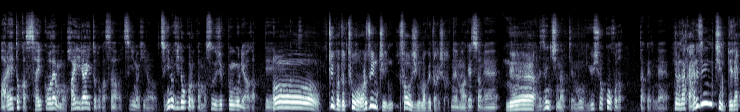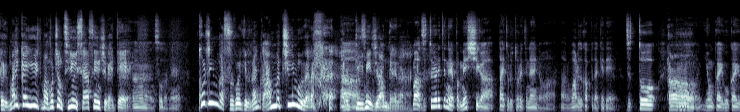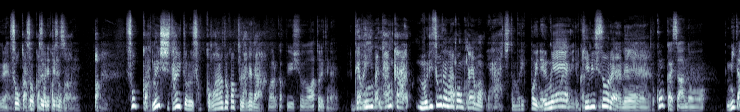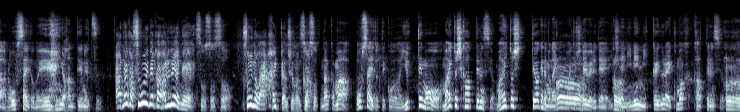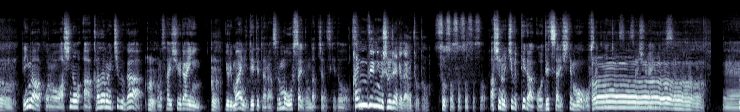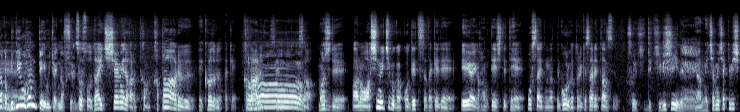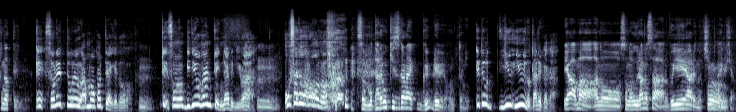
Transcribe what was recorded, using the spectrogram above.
あれとか最高だよもうハイライトとかさ次の日の次の日どころかもう数十分後に上がってい。ああ。っていうか、今日アルゼンチン、サウジに負けたでしょ？ね負けてたねねえア。ルゼンチンなんてもう優勝候補だったけどねでもなんかアルゼンチンって、だから毎回言う、まあもちろん強いスター選手がいて、うんそうだね個人がすごいけど、なんかあんまチームがなんか、あれっていうイメージはあんだよな。まあずっと言われてるのはやっぱメッシがタイトル取れてないのはあのワールドカップだけでずっともう4回5回ぐらいはそうかそうかずっと言われそうかそうかてるんですよね。あ、そっか、メッシタイトル、そっか、ワールドカップだけだ。ワールドカップ優勝は取れてないでも今なんか無理そうだな、今回もい。やーちょっと無理っぽいねね厳しそうだよね。今回さあの見たあのオフサイドの AI の判定のやつあ、なんかすごい、なんかあれだよね。そうそうそう。そういうのが入ったんですよ、なんか。そうそう。なんかまあオフサイドってこう言っても毎年変わってるんですよ。毎年ってわけでもないけどうん。毎年レベルで1年2年に1回ぐらい細かく変わってるんですよ。で今はこの足のあ体の一部がこの最終ラインより前に出てたらそれもうオフサイドになっちゃうんですけど完全に後ろじゃなきゃダメってこと？そうそうそうそうそうそう。足の一部手がこう出てたりしてもオフサイドになっちゃうんですよ。最終ラインが出てなんかビデオ判定みたいになってたよね。そうそう、第1試合目だから、多分カタール、エクアドルだったっけ？カタール戦とかさ、マジで、あの、足の一部がこう出てただけで、AI が判定してて、オフサイドになってゴールが取り消されたんですよ。それで厳しいいね。や、めちゃめちゃ厳しくなってるね。え、それって俺あんま分かってないけど、で、そのビデオ判定になるには、オフサイドだろうの。そう、もう誰も気づかないぐレベル、本当に。え、でも言う言うの誰かが？いや、まあ、あのその裏のさ、あの VAR のチームがいるじゃん。うん。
